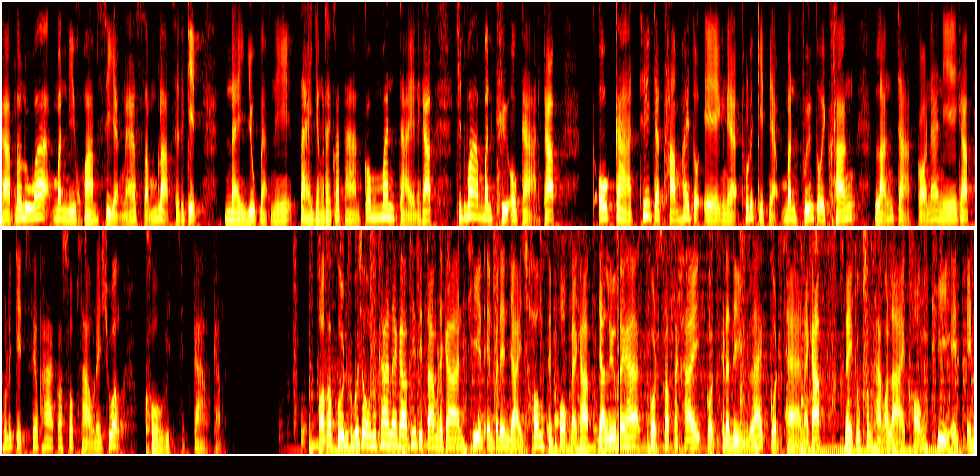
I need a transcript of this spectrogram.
ครับแล้วรู้ว่ามันมีความเสี่ยงนะสำหรับเศรษฐกิจในยุคแบบนี้ แต่อย่างไรก็ตามก็มั่นใจนะครับ คิดว่ามันคือโอกาสครับโอกาสที่จะทำให้ตัวเองเนี่ยธุรกิจเนี่ยมันฟื้นตัวอีกครั้งหลังจากก่อนหน้านี้ครับธุรกิจเสื้อผ้าก็ซบเซาในช่วงโควิด -19 ครับ ขอขอบคุณคุณผู้ชมทุกท่านนะครับที่ติดตามรายการ TNN ประเด็นใหญ่ช่อง 16 นะครับ อย่าลืมนะฮะกด Subscribe กดกระดิ่งและกดแชร์นะครับ ในทุกช่องทางออนไลน์ของ TNN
